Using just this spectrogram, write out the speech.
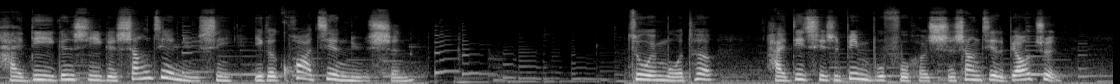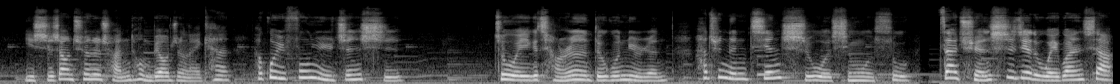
海蒂更是一个商界女性，一个跨界女神。作为模特，海蒂其实并不符合时尚界的标准。以时尚圈的传统标准来看，她过于丰腴真实。作为一个强韧的德国女人，她却能坚持我行我素。在全世界的围观下，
